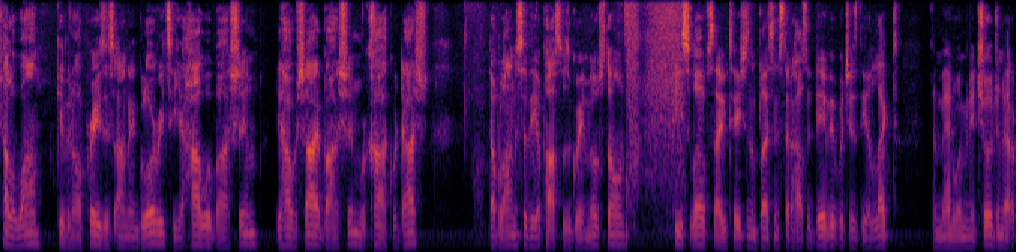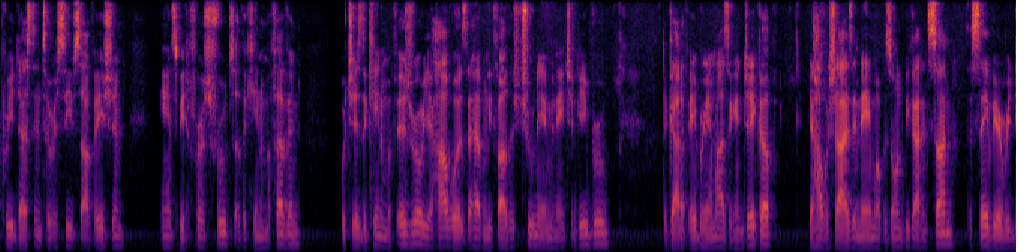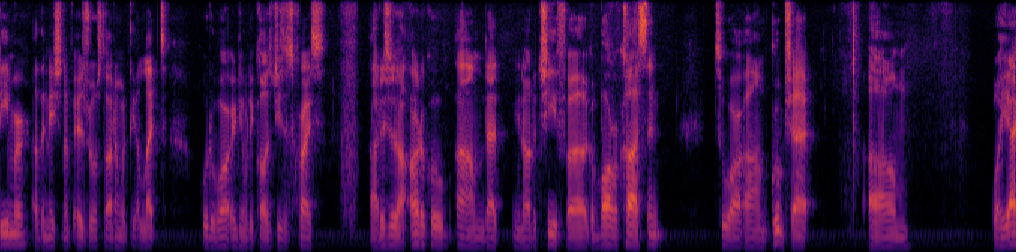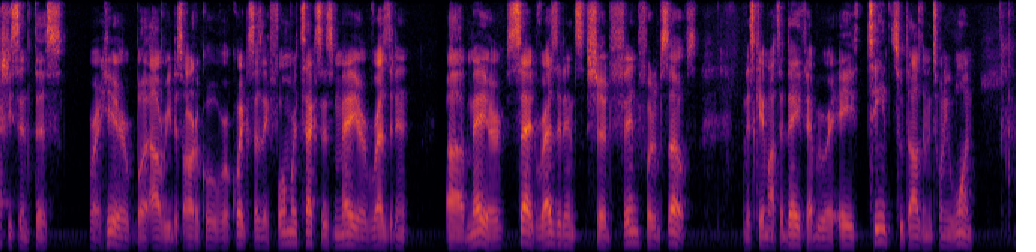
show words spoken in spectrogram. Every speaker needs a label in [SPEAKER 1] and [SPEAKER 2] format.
[SPEAKER 1] Shalom, giving all praises, honor, and glory to Yahawah Bahashim, Yahawashi Bahashim, Rakha Kwadash. Double honors to the apostles of Great Millstone. Peace, love, salutations, and blessings to the house of David, which is the elect, the men, women, and children that are predestined to receive salvation and to be the first fruits of the kingdom of heaven, which is the kingdom of Israel. Yahawah is the Heavenly Father's true name in ancient Hebrew, the God of Abraham, Isaac, and Jacob. Yahawashi is the name of his only begotten Son, the Savior and Redeemer of the nation of Israel, starting with the elect, who the world ignorantly calls Jesus Christ. Uh, this is an article um, that you know the chief uh, Gabar sent to our um, group chat. Um, well, he actually sent this right here, but I'll read this article real quick. It says a former Texas mayor resident uh, mayor said residents should fend for themselves. And this came out today, February 18th, 2021.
